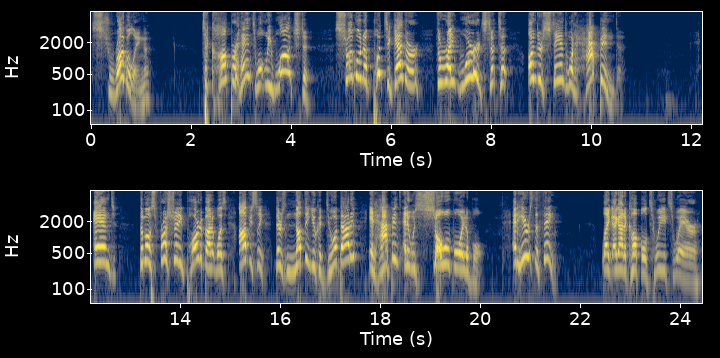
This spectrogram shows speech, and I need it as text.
struggling to comprehend what we watched, struggling to put together the right words to, to understand what happened. And the most frustrating part about it was obviously there's nothing you could do about it. It happened and it was so avoidable. And here's the thing like, I got a couple tweets where,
